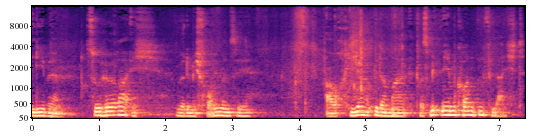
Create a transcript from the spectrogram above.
Liebe Zuhörer, ich würde mich freuen, wenn Sie auch hier wieder mal etwas mitnehmen konnten. Vielleicht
